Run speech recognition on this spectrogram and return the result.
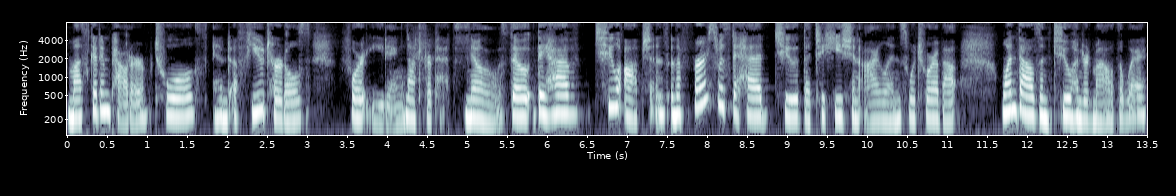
musket and powder, tools, and a few turtles for eating. Not for pets. No. So they have two options. And the first was to head to the Tahitian Islands, which were about 1,200 miles away.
